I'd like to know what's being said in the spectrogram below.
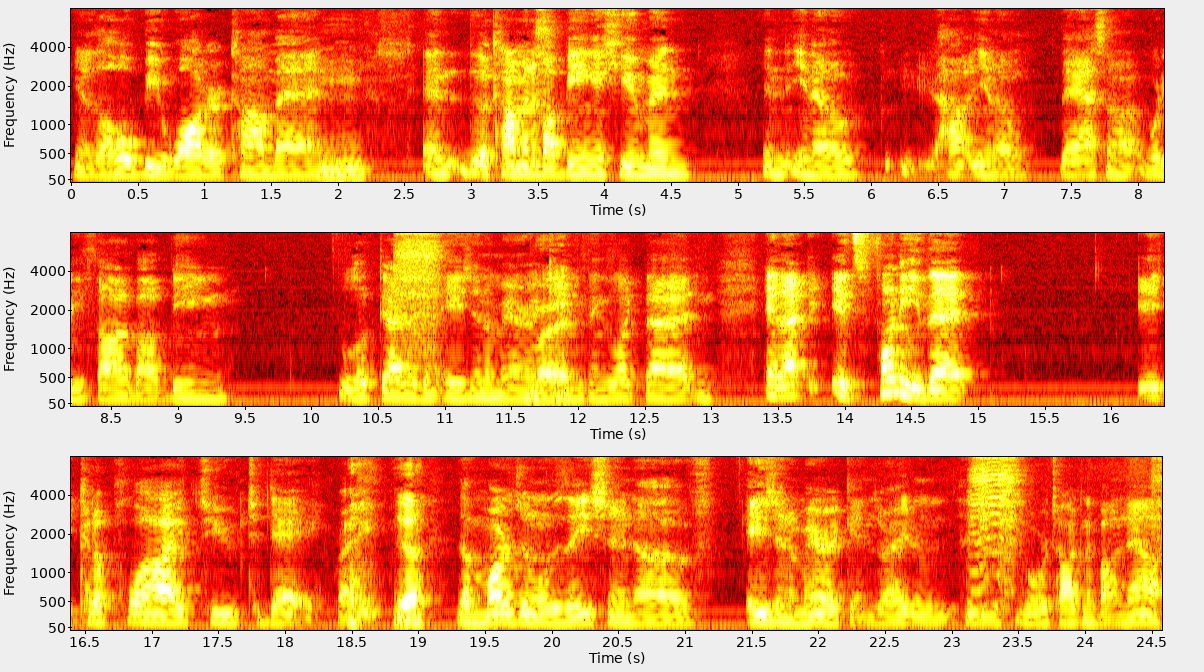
you know the whole be water comment mhm. And the comment about being a human and you know how you know they asked him what he thought about being looked at as an Asian American Right. and things like that and and I, it's funny that it could apply to today right yeah, the marginalization of Asian Americans, right? And this is what we're talking about now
